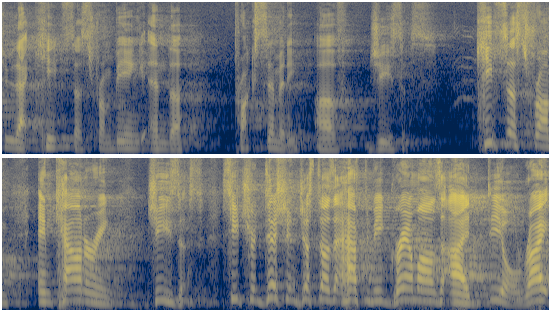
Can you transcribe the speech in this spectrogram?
to that keeps us from being in the proximity of Jesus? Keeps us from encountering Jesus. See, tradition just doesn't have to be grandma's ideal, right?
